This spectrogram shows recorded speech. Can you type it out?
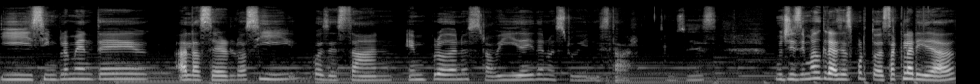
Y simplemente al hacerlo así, pues están en pro de nuestra vida y de nuestro bienestar. Entonces, Muchísimas gracias por toda esta claridad.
